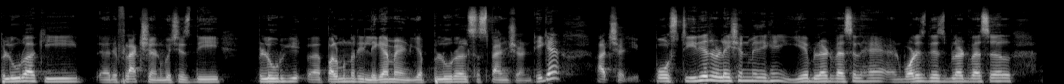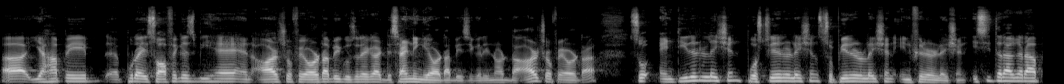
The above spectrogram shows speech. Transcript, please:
प्लूरा की reflection which is the pulmonary ligament या प्लूरल सस्पेंशन ठीक है? अच्छा जी पोस्टीरियर रिलेशन में देखें, ये ब्लड वेसल है and what is this blood vessel यहाँ पे पूरा इसोफिगस भी है एंड आर्च ऑफ़ एओर्टा भी गुजरेगा descending aorta basically not the arch of aorta so anterior relation posterior relation superior relation inferior relation इसी तरह अगर आप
